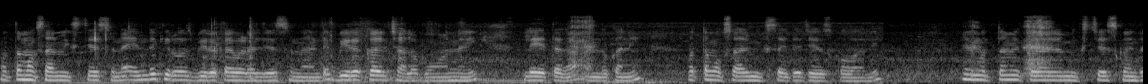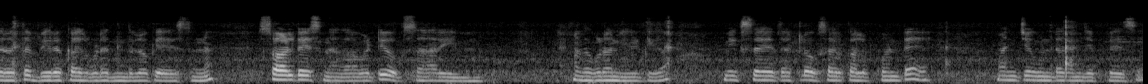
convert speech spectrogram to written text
మొత్తం ఒకసారి మిక్స్ చేస్తున్నా. ఎందుకు ఈరోజు బీరకాయ వడలు చేస్తున్నా అంటే బీరకాయలు చాలా బాగున్నాయి లేతగా అందుకని మొత్తం ఒకసారి మిక్స్ అయితే చేసుకోవాలి. నేను మొత్తం ఇక్కడ మిక్స్ చేసుకున్న తర్వాత బీరకాయలు కూడా ఇందులోకి వేస్తున్నా. సాల్ట్ వేసిన కాబట్టి ఒకసారి అది కూడా నీట్గా మిక్స్ అయ్యేటట్లు ఒకసారి కలుపుకుంటే మంచిగా ఉంటుందని చెప్పేసి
